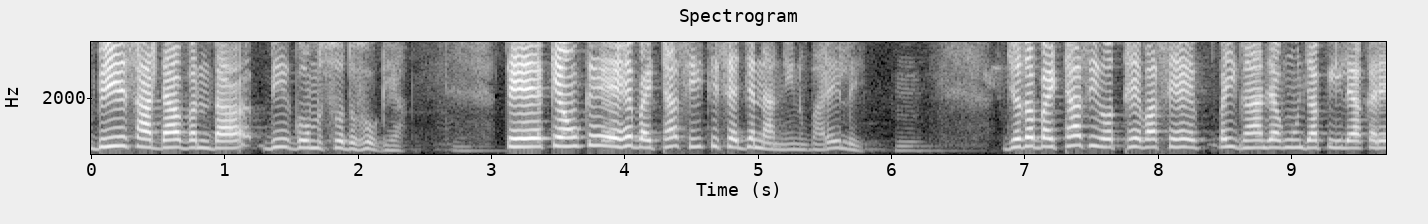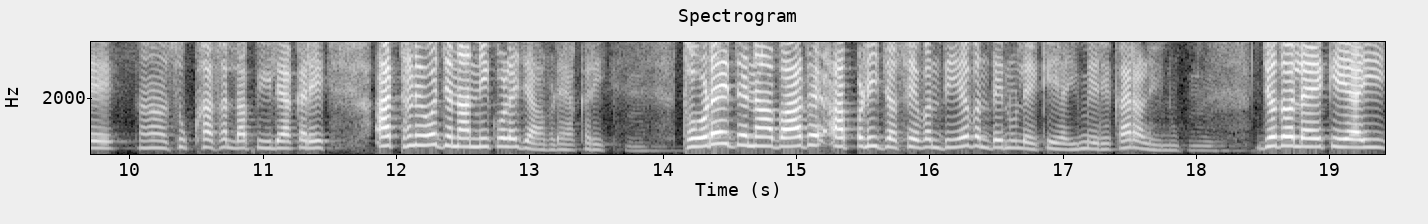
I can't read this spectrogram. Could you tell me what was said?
ਵੀ ਸਾਡਾ ਬੰਦਾ ਵੀ ਗੁੰਮਸੁਦ ਹੋ ਗਿਆ। ਤੇ ਕਿਉਂਕਿ ਇਹ ਬੈਠਾ ਸੀ ਕਿਸੇ ਜਨਾਨੀ ਨੂੰ ਬਾਹਰੇ ਲਈ। ਜਦੋਂ ਬੈਠਾ ਸੀ ਉੱਥੇ ਬਸ ਇਹ ਭਈ ਗਾਂਜਾ ਗੂੰਜਾ ਪੀ ਲਿਆ ਕਰੇ ਅਹ ਸੁੱਖਾ ਸੱਲਾ ਪੀ ਲਿਆ ਕਰੇ ਆਥਣੇ ਉਹ ਜਨਾਨੀ ਕੋਲੇ ਜਾ ਵੜਿਆ ਕਰੇ। ਥੋੜੇ ਦਿਨਾਂ ਬਾਅਦ ਆਪਣੀ ਜਥੇਬੰਦੀ ਇਹ ਬੰਦੇ ਨੂੰ ਲੈ ਕੇ ਆਈ ਮੇਰੇ ਘਰ ਵਾਲੇ ਨੂੰ। ਜਦੋਂ ਲੈ ਕੇ ਆਈ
